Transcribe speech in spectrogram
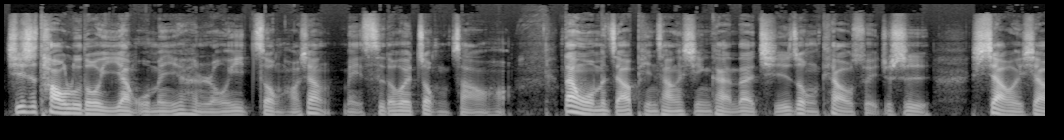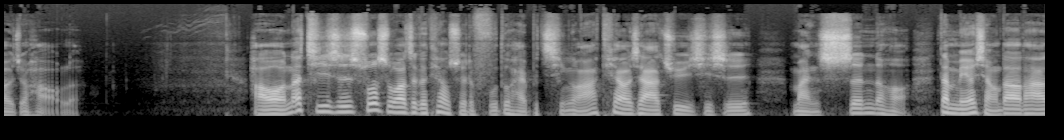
其实套路都一样，我们也很容易中，好像每次都会中招哈。但我们只要平常心看待，其实这种跳水就是笑一笑就好了。好哦，那其实说实话，这个跳水的幅度还不轻哦，它跳下去其实蛮深的哈，但没有想到它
